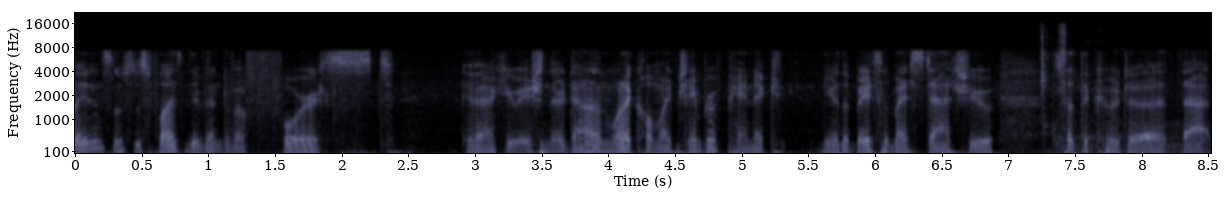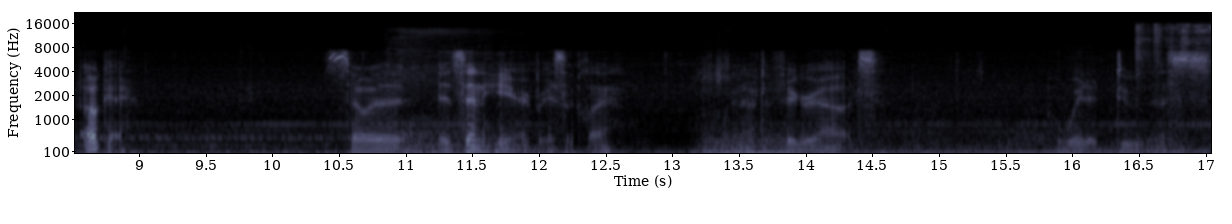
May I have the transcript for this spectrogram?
laid in some supplies in the event of a forced evacuation. They're down in what I call my chamber of panic near the base of my statue. Set the code to that. Okay. So it, it's in here, basically. I'm gonna have to figure out a way to do this.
